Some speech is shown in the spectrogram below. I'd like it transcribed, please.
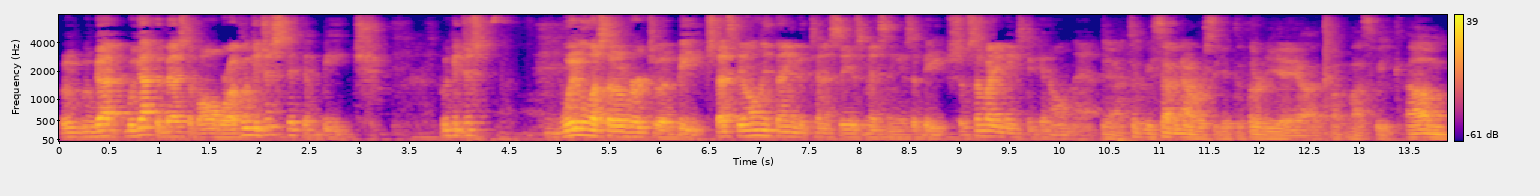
we've got we got the best of all worlds. We could just stick a beach. We could just wiggle us over to a beach. That's the only thing that Tennessee is missing is a beach. So somebody needs to get on that. Yeah, it took me seven hours to get to 30A uh, last week. Um,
